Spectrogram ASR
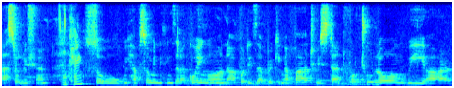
a solution. Okay. So we have so many things that are going on. Our bodies are breaking apart. We stand for too long. We are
